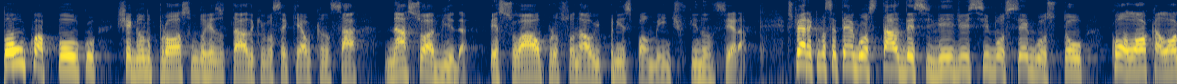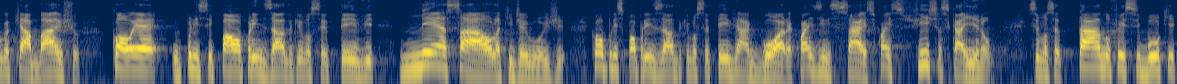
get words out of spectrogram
pouco a pouco chegando próximo do resultado que você quer alcançar na sua vida, pessoal, profissional e principalmente financeira. Espero que você tenha gostado desse vídeo e se você gostou, coloca logo aqui abaixo qual é o principal aprendizado que você teve nessa aula aqui de hoje? Qual é o principal aprendizado que você teve agora? Quais insights, quais fichas caíram? Se você está no Facebook,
